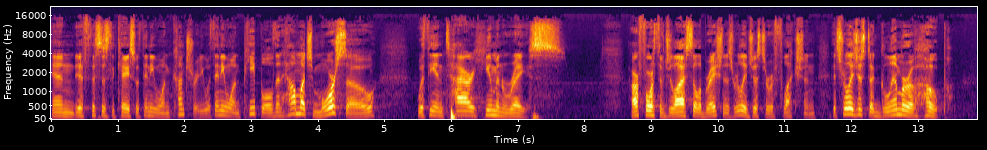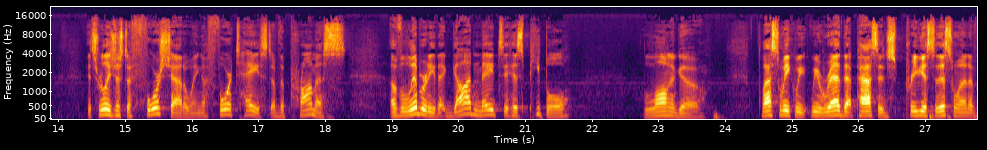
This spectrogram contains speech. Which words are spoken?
And if this is the case with any one country, with any one people, then how much more so with the entire human race? Our Fourth of July celebration is really just a reflection, it's really just a glimmer of hope. It's really just a foreshadowing, a foretaste of the promise of liberty that God made to his people long ago. Last week, we, we read that passage previous to this one of,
